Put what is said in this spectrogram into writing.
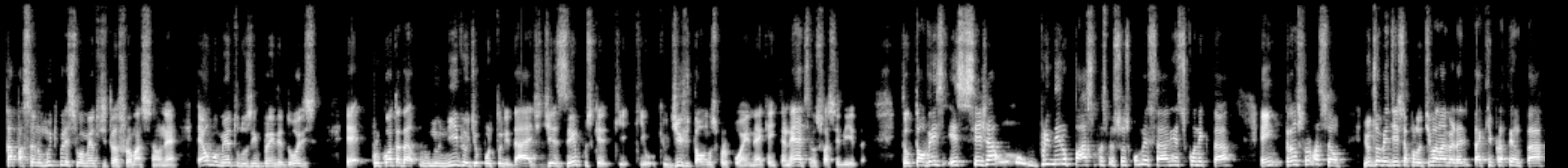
está passando muito por esse momento de transformação, né? É o momento dos empreendedores, é, por conta da, no nível de oportunidade, de exemplos que, que, que, que, o digital nos propõe, né? Que a internet nos facilita. Então, talvez esse seja o, o primeiro passo para as pessoas começarem a se conectar em transformação. E o Desobediência Produtiva, na verdade, está aqui para tentar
